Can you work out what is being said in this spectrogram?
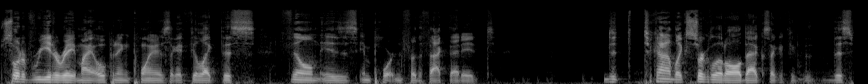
sort of reiterate my opening point is like I feel like this film is important for the fact that it to, kind of like circle it all back. 'cause, like if this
